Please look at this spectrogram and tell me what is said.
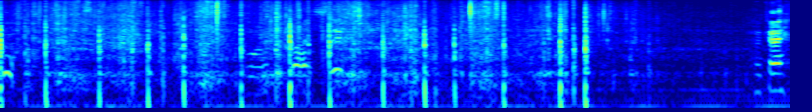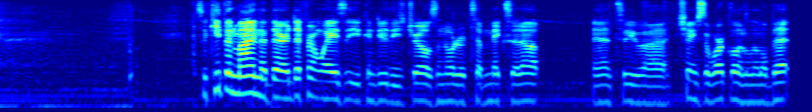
Whew. Four, five, six. Okay. So keep in mind that there are different ways that you can do these drills in order to mix it up and to uh, change the workload a little bit.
